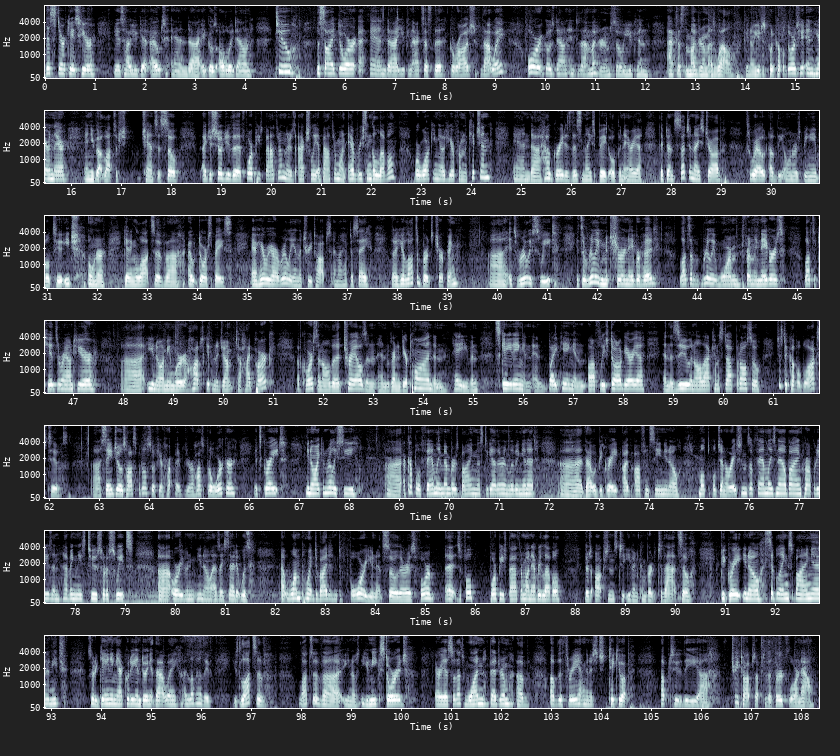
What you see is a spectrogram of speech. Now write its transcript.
this staircase here is how you get out and uh, it goes all the way down to the side door and uh, you can access the garage that way or it goes down into that mudroom so you can access the mudroom as well. You know, you just put a couple doors in here and there and you've got lots of chances. So I just showed you the four-piece bathroom. There's actually a bathroom on every single level. We're walking out here from the kitchen and uh, how great is this nice big open area. They've done such a nice job throughout of the owners being able to, each owner getting lots of uh, outdoor space. And here we are really in the treetops and I have to say that I hear lots of birds chirping. Uh, it's really sweet. It's a really mature neighborhood. Lots of really warm, friendly neighbors. Lots of kids around here. Uh, you know, I mean, we're hop, skip, and a jump to High Park of course, and all the trails and, and Grenadier Pond and hey, even skating and, and biking and off leash dog area and the zoo and all that kind of stuff, but also just a couple blocks to uh, St. Joe's Hospital. So if you're, if you're a hospital worker, it's great. You know, I can really see uh, a couple of family members buying this together and living in it. Uh, that would be great. I've often seen, you know, multiple generations of families now buying properties and having these two sort of suites. Uh, or even, you know, as I said, it was at one point divided into four units. So there is four, uh, it's a full four-piece bathroom on every level. There's options to even convert it to that. So it'd be great, you know, siblings buying it and each sort of gaining equity and doing it that way. I love how they've used lots of Lots of, uh, you know, unique storage areas. So that's one bedroom of, of the three. I'm going to take you up, up to the uh, treetops, up to the third floor now.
